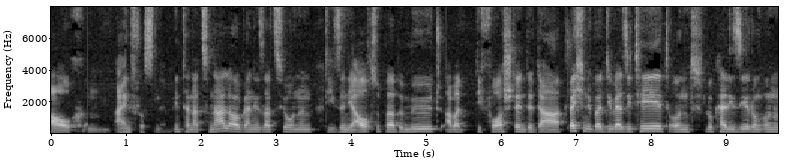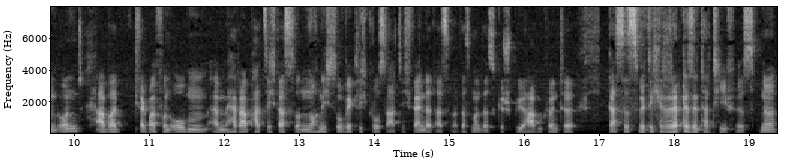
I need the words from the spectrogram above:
auch ähm, Einfluss nehmen. Internationale Organisationen, die sind ja auch super bemüht, aber die Vorstände da sprechen über Diversität und Lokalisierung und und und. Aber ich sag mal, von oben ähm, herab hat sich das noch nicht so wirklich großartig verändert, als dass man das Gespür haben könnte, dass es wirklich repräsentativ ist. Ne?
